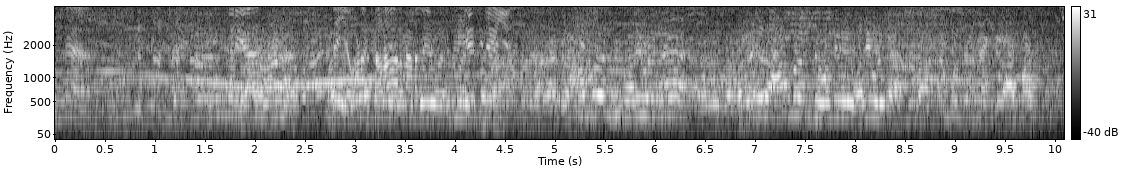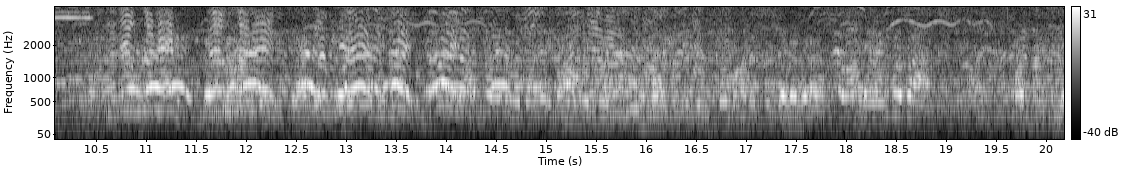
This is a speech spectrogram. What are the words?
என்ன எவ்வளவு கலவரம் நடந்தது? ஆம்புலன்ஸ் வழி விடுங்க விடுங்க கிராமம் அரசு கழக பஞ்சாயத்து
